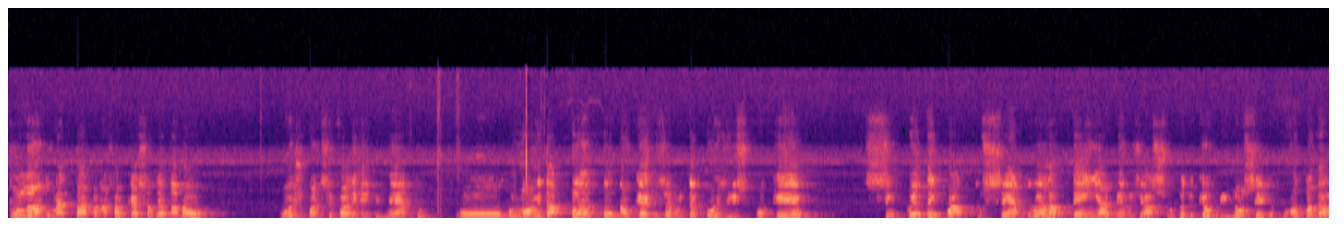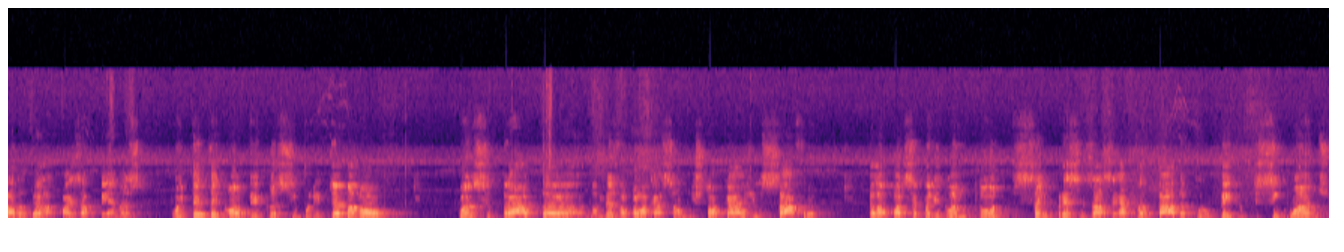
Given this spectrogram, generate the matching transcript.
pulando uma etapa na fabricação de etanol. Hoje, quando se fala em rendimento, o, o nome da planta não quer dizer muita coisa. Isso porque 54% ela tem a menos de açúcar do que o milho. Ou seja, uma tonelada dela faz apenas 89,5 litros de etanol. Quando se trata, na mesma colocação de estocagem safra, ela pode ser colhida o ano todo sem precisar ser replantada por um período de cinco anos.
